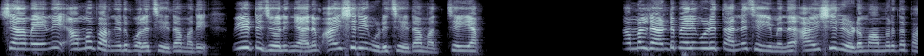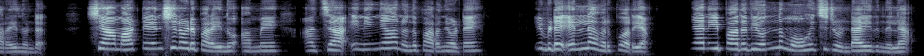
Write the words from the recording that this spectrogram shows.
ശ്യാമേ നീ അമ്മ പറഞ്ഞതുപോലെ ചെയ്താൽ മതി. വീട്ടു ജോലി ഞാനും ഐശ്വര്യയും കൂടി ചെയ്താൽ മതി. ചെയ്യാം. നമ്മൾ രണ്ടുപേരും കൂടി തന്നെ ചെയ്യുമെന്ന് ഐശ്വര്യയോടും അമൃത പറയുന്നുണ്ട്. ശ്യാമ ടെൻഷനോടെ പറയുന്നു അമ്മേ അച്ഛാ ഇനി ഞാനൊന്ന് പറഞ്ഞോട്ടെ. ഇവിടെ എല്ലാവർക്കും അറിയാം. ഞാൻ ഈ പദവി ഒന്നും മോഹിച്ചിട്ടുണ്ടായിരുന്നില്ല.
